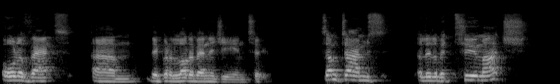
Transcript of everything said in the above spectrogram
All of that um, they've put a lot of energy into. Sometimes a little bit too much,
